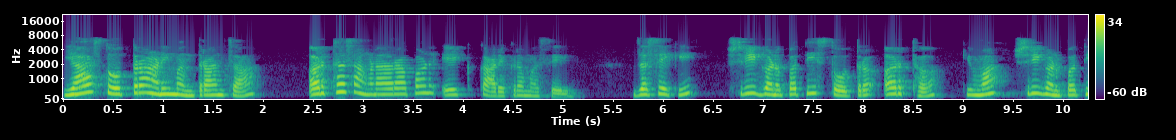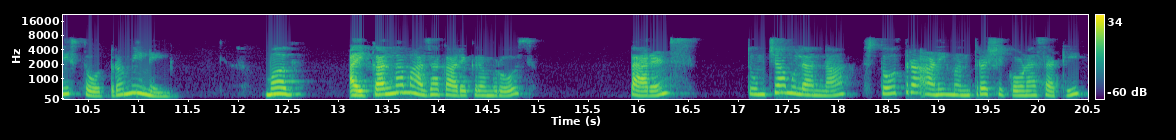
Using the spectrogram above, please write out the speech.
या स्तोत्र आणि मंत्रांचा अर्थ सांगणारा पण एक कार्यक्रम असेल. जसे की श्री गणपती स्तोत्र अर्थ किंवा श्री गणपती स्तोत्र मिनिंग मग ऐकाल ना माझा कार्यक्रम रोज? पॅरेंट्स तुमच्या मुलांना स्तोत्र आणि मंत्र शिकवण्यासाठी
